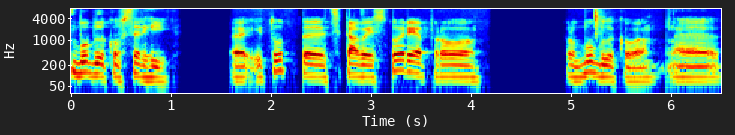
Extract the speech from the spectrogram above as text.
Бубликов Сергій. Е, І тут е, цікава історія про, про Бубликова. Е,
